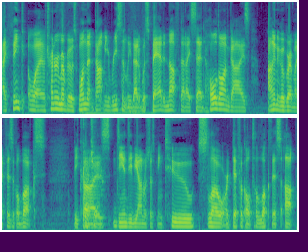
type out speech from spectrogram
I think well, I'm trying to remember. It was one that got me recently that it was bad enough that I said, "Hold on, guys, I'm gonna go grab my physical books." Because D and D Beyond was just being too slow or difficult to look this up,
